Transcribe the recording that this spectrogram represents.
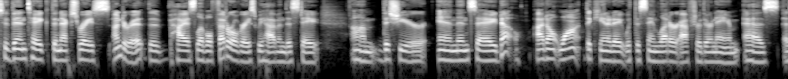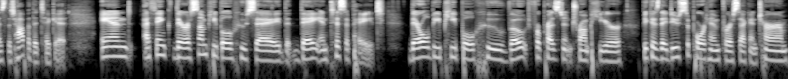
to then take the next race under it, the highest level federal race we have in this state um, this year, and then say, no, I don't want the candidate with the same letter after their name as as the top of the ticket. And I think there are some people who say that they anticipate there will be people who vote for President Trump here because they do support him for a second term,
